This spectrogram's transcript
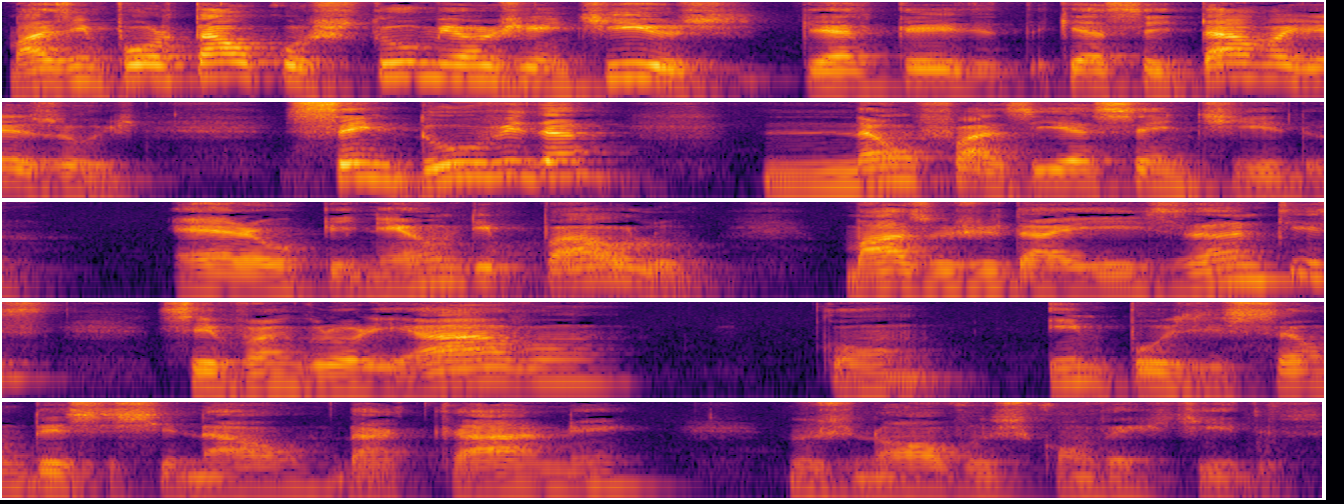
Mas importar o costume aos gentios que, que aceitavam Jesus, sem dúvida, não fazia sentido. Era a opinião de Paulo, mas os judaizantes se vangloriavam com imposição desse sinal da carne nos novos convertidos.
